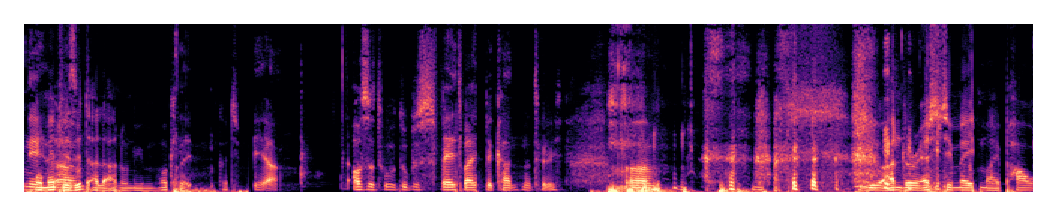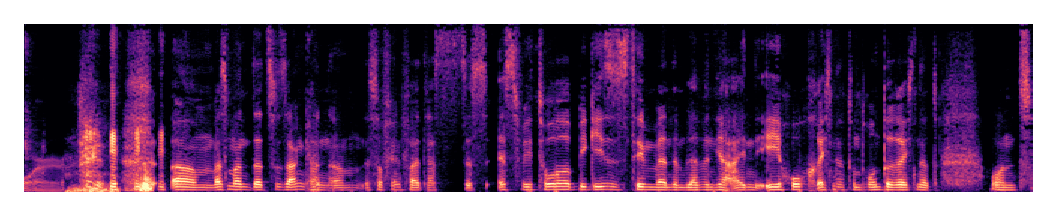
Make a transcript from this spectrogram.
Nee, Moment, wir ähm, sind alle anonym. Okay, gut. Ja. Außer du, du bist weltweit bekannt natürlich. ähm, You underestimate my power. ähm, was man dazu sagen kann, ähm, ist auf jeden Fall, dass das SWTOR BG-System während dem Leveln ja einen eh hochrechnet und runterrechnet und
